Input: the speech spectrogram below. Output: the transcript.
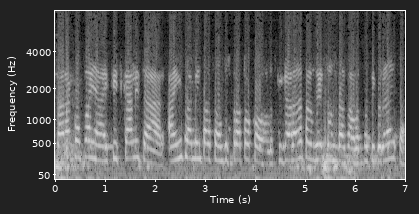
para acompanhar e fiscalizar a implementação dos protocolos que garantam o retorno das aulas com segurança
